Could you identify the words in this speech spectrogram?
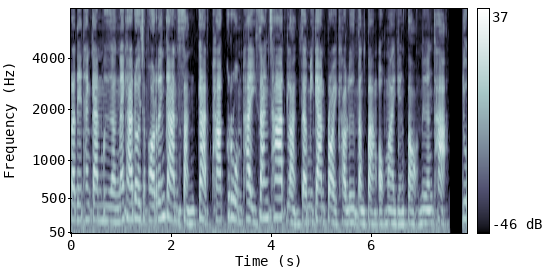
ประเด็นทางการเมืองนะคะ โดยเฉพาะเรื่องการสังกัดพักรวมไทยสร้างชาติหลังจากมีการปล่อยข่าวลือต่างๆ ออกมาอย่างต่อเนื่องค่ะ ดู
